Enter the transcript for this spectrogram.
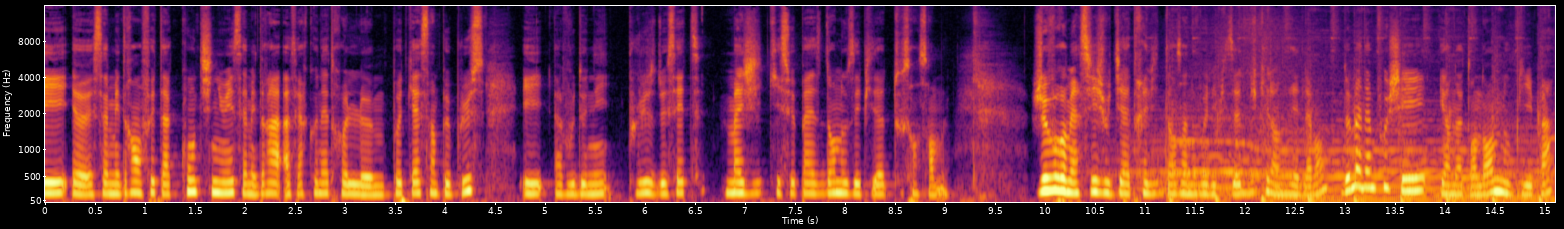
et euh, ça m'aidera en fait à continuer, ça m'aidera à faire connaître le podcast un peu plus et à vous donner plus de cette magie qui se passe dans nos épisodes tous ensemble. Je vous remercie, je vous dis à très vite dans un nouvel épisode du calendrier de l'Avent de Madame Fauché. Et en attendant, n'oubliez pas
